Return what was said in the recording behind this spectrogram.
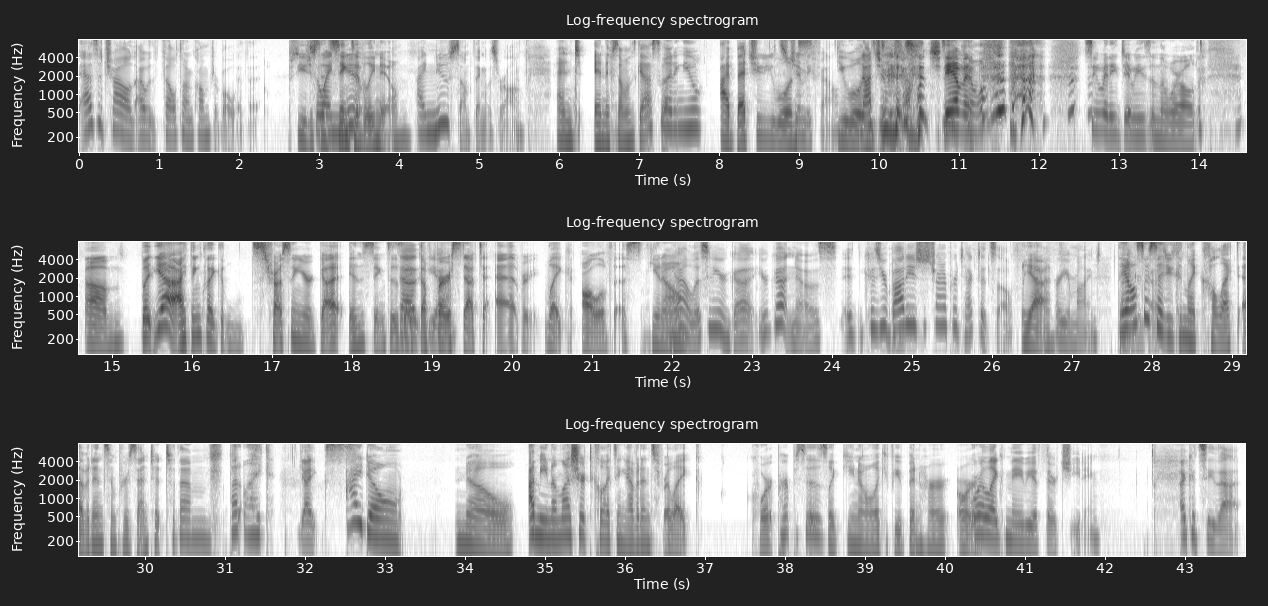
as a child I was, felt uncomfortable with it. You just so I knew. instinctively knew. I knew something was wrong. And and if someone's gaslighting you, I bet you you will. It's ins- Jimmy Fallon. You will. Not ins- Jimmy Fallon. Damn it! Too many Jimmys in the world. Um, but yeah, I think like trusting your gut instinct is like the yeah. first step to every like all of this. You know? Yeah, listen to your gut. Your gut knows because your body is just trying to protect itself, Yeah. or your mind. They also said you can like collect evidence and present it to them, but like "Yikes." I don't know. I mean, unless you're collecting evidence for like court purposes, like you know, like if you've been hurt or, Or like maybe if they're cheating. I could see that.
